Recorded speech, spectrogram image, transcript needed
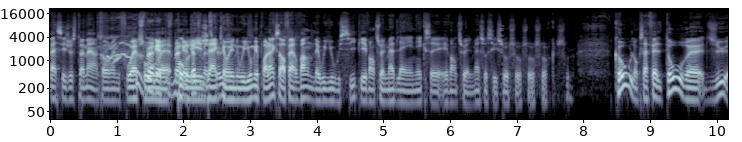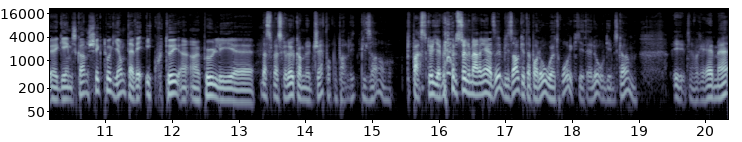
Ben, c'est justement, encore une fois, pour, euh, pour les gens qui ont une Wii U, mais probablement que ça va faire vendre la Wii U aussi, puis éventuellement de la NX, euh, éventuellement, ça c'est sûr, sûr, sûr, sûr. Cool, donc ça fait le tour euh, du euh, Gamescom. Je sais que toi, Guillaume, tu avais écouté un, un peu les... euh, Ben, c'est parce que là, comme le Jeff, on peut parler de Blizzard. Parce qu'il n'y avait absolument rien à dire. Blizzard qui n'était pas là au E3 et qui était là au Gamescom. Et vraiment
